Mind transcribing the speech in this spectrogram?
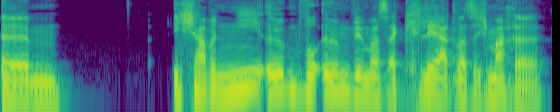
ähm, ich habe nie irgendwo irgendwem was erklärt, was ich mache.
